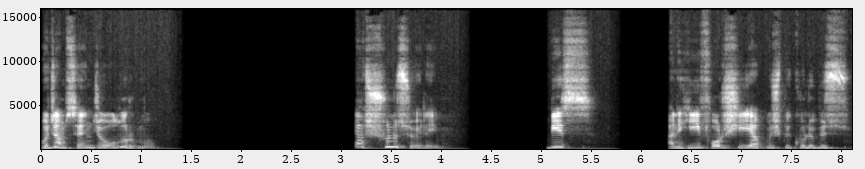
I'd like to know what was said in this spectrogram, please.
Hocam sence olur mu? Ya şunu söyleyeyim. Biz hani he for she yapmış bir kulübüz.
